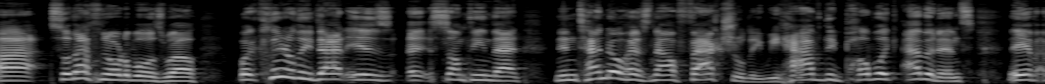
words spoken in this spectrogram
Uh, so that's notable as well. But clearly, that is uh, something that Nintendo has now factually. We have the public evidence. They have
